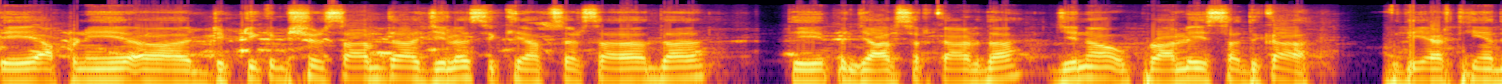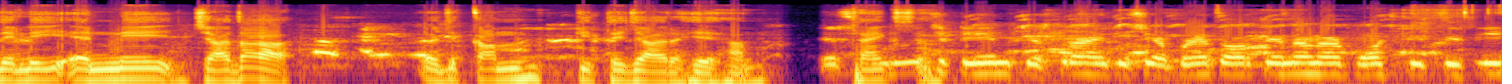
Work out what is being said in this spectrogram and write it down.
ਤੇ ਆਪਣੇ ਡਿਪਟੀ ਕਮਿਸ਼ਨਰ ਸਾਹਿਬ ਦਾ, ਜ਼ਿਲ੍ਹਾ ਸਿੱਖਿਆ ਅਫਸਰ ਸਾਹਿਬ ਦਾ ਤੇ ਪੰਜਾਬ ਸਰਕਾਰ ਦਾ, ਜਿਨ੍ਹਾਂ ਉਪਰਾਲੇ ਸਦਕਾ ਵਿਦਿਆਰਥੀਆਂ ਦੇ ਲਈ ਇੰਨੇ ਜ਼ਿਆਦਾ ਅ, ਕੰਮ ਕੀਤੇ ਜਾ ਰਹੇ ਹਨ। ਥੈਂਕਸ ਵਿੱਚ ਟੀਮ ਕਿਸ ਤਰ੍ਹਾਂ ਹੈ? ਤੁਸੀਂ ਆਪਣੇ ਤੌਰ ਤੇ ਇਹਨਾਂ ਨਾਲ ਪਹੁੰਚ ਕੀਤੀ ਸੀ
